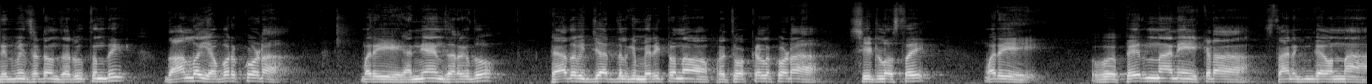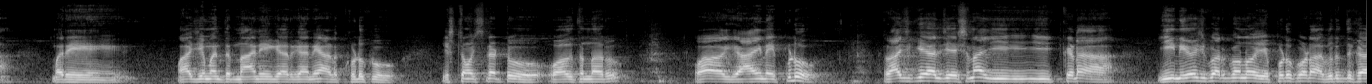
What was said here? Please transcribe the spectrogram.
నిర్మించడం జరుగుతుంది. దానిలో ఎవరికి కూడా మరి అన్యాయం జరగదు. పేద విద్యార్థులకి మెరిట్ ఉన్న ప్రతి ఒక్కళ్ళు కూడా సీట్లు వస్తాయి. మరి పేరు నాని ఇక్కడ స్థానికంగా ఉన్న మరి మాజీ మంత్రి నాని గారు కానీ వాళ్ళ కొడుకు ఇష్టం వచ్చినట్టు వాగుతున్నారు. వా ఆయన ఎప్పుడు రాజకీయాలు చేసినా ఈ ఈ ఇక్కడ ఈ నియోజకవర్గంలో ఎప్పుడు కూడా అభివృద్ధి కా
